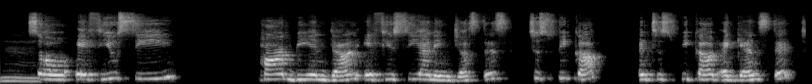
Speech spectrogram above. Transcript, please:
Mm. So if you see harm being done, if you see an injustice, to speak up and to speak out against it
